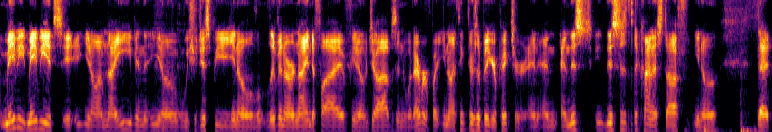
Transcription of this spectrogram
maybe maybe it's you know I'm naive and you know we should just be you know living our nine to five you know jobs and whatever. But you know I think there's a bigger picture, and and and this this is the kind of stuff you know that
